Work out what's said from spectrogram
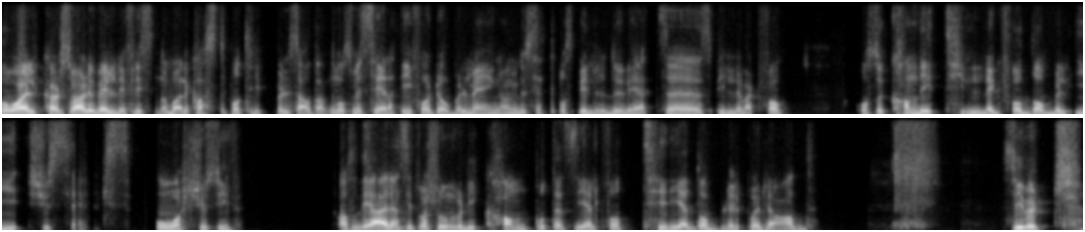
På wildcard så er det jo veldig fristende å bare kaste på trippel Southampton, nå som vi ser at de får dobbel med en gang. Du setter på spillere du vet uh, spiller, i hvert fall. Og så kan de i tillegg få dobbel i 26 og 27. Altså, De er i en situasjon hvor de kan potensielt få tre dobler på rad. Sivert,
